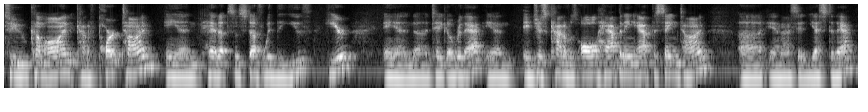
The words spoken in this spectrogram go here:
to come on kind of part time and head up some stuff with the youth here and uh, take over that. And it just kind of was all happening at the same time. Uh, and I said yes to that.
